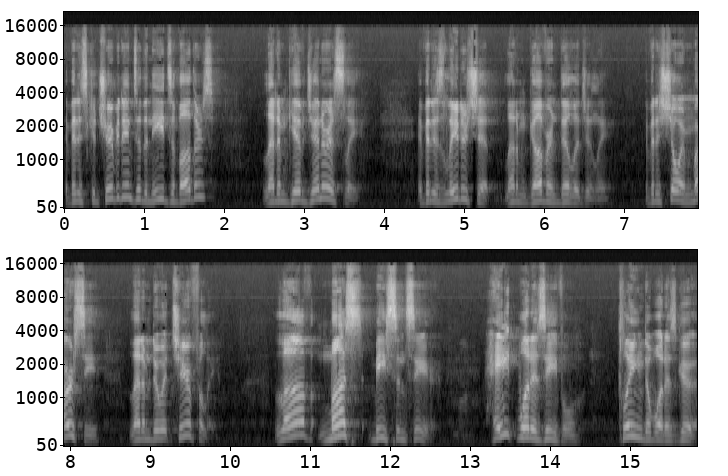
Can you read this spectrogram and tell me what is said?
If it is contributing to the needs of others, let him give generously. If it is leadership, let him govern diligently. If it is showing mercy, let him do it cheerfully. Love must be sincere. Hate what is evil Cling to what is good.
